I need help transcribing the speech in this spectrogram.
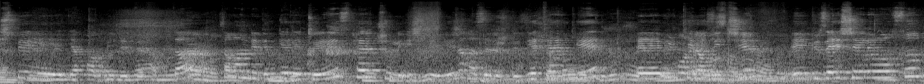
İşbirliği yapalım dedi hatta. Tamam dedim geleceğiz. Her türlü işbirliğine hazırız biz. Yeter ki e, ülkemiz için e, güzel şeyler olsun,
